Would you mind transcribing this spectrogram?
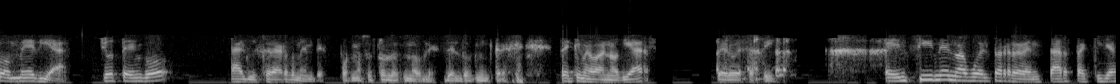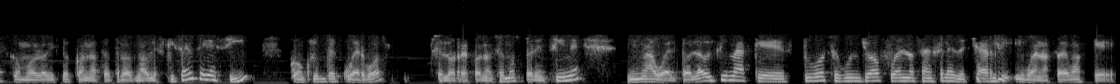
Comedia. Yo tengo a Luis Gerardo Méndez por Nosotros los Nobles del 2013. Sé que me van a odiar, pero es así. En cine no ha vuelto a reventar taquillas como lo hizo con Nosotros los Nobles. Quizá en serie sí, con Club de Cuervos, se lo reconocemos, pero en cine no ha vuelto. La última que estuvo, según yo, fue en Los Ángeles de Charlie, y bueno, sabemos que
